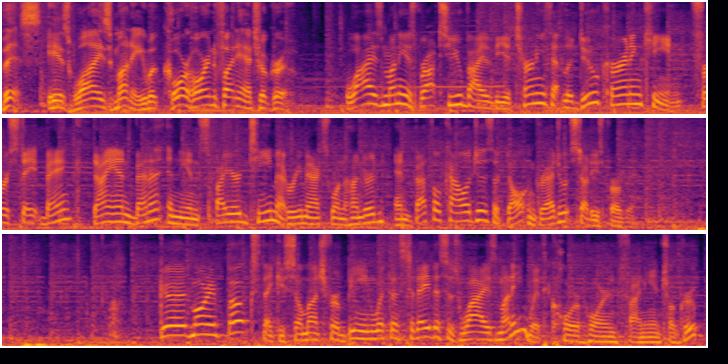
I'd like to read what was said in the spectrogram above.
This is Wise Money with Korhorn Financial Group. Wise Money is brought to you by the attorneys at Ladue, Curran and Kuehn, First State Bank, Diane Bennett and the Inspired team at Remax 100, and Bethel College's Adult and Graduate Studies program. Good morning, folks. Thank you so much for being with us today. This is Wise Money with Korhorn Financial Group.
